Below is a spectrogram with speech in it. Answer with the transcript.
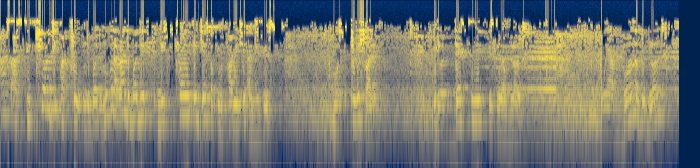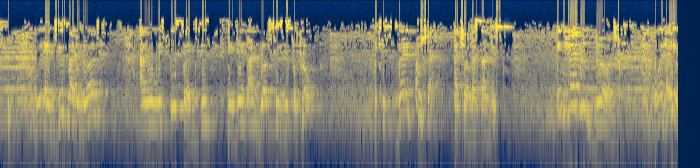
acts as security patrol in the body, moving around the body, destroying agents of infirmity and disease. But spiritually, Your destiny is in your blood. We are born of the blood, we exist by the blood, and we will cease to exist the day that blood ceases to flow. It is very crucial that you understand this. In every blood, whether you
